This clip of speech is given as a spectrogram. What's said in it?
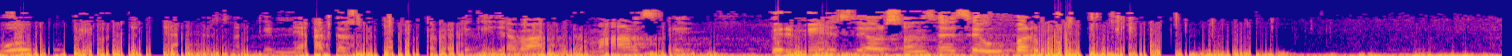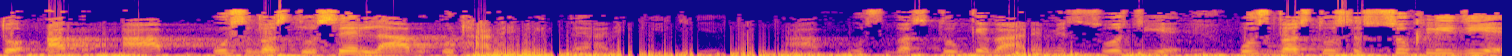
वो न्याय दर्शन के न्याय दर्शन का मतलब है कि जब आप प्रमाण से प्रमेय से और संशय से ऊपर उठ चुके हैं। तो अब आप उस वस्तु से लाभ उठाने की तैयारी कीजिए। आप उस वस्तु के बारे में सोचिए, उस वस्तु से सुख लीजिए।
